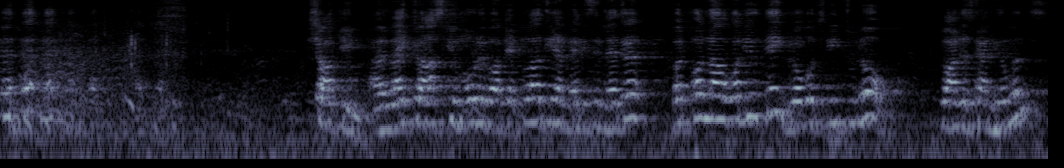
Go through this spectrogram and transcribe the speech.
Shocking. I'd like to ask you more about technology and medicine later, but for now, what do you think robots need to know to understand humans?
